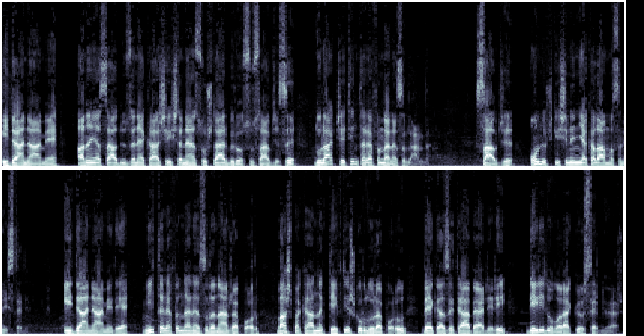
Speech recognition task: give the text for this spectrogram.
İddianame, anayasal düzene karşı işlenen suçlar bürosu savcısı Durak Çetin tarafından hazırlandı. Savcı 13 kişinin yakalanmasını istedi. İddianamede MİT tarafından hazırlanan rapor, Başbakanlık Teftiş Kurulu raporu ve gazete haberleri delil olarak gösteriliyor.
